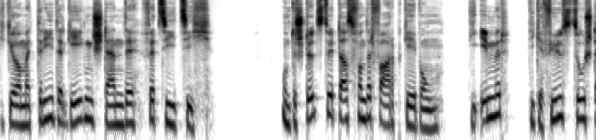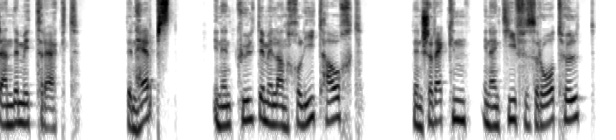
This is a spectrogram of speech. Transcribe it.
Die Geometrie der Gegenstände verzieht sich. Unterstützt wird das von der Farbgebung, die immer die Gefühlszustände mitträgt. Den Herbst in entkühlte Melancholie taucht, den Schrecken in ein tiefes Rot hüllt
